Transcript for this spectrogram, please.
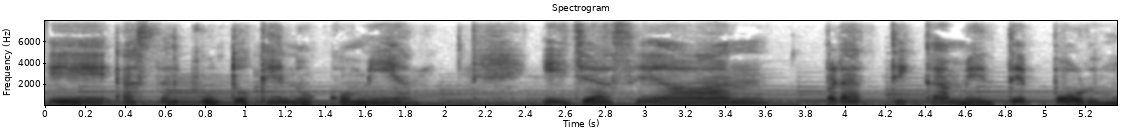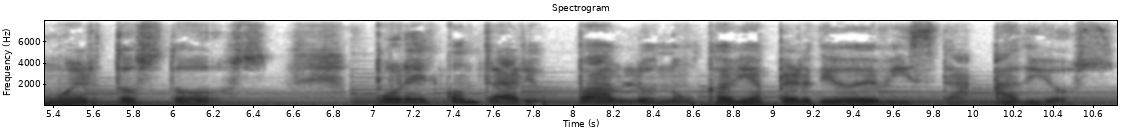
eh, hasta el punto que no comían y ya se daban prácticamente por muertos todos. Por el contrario, Pablo nunca había perdido de vista a Dios.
